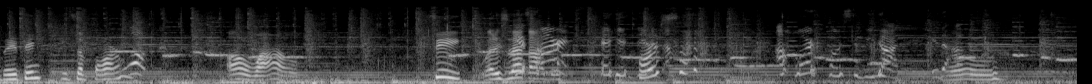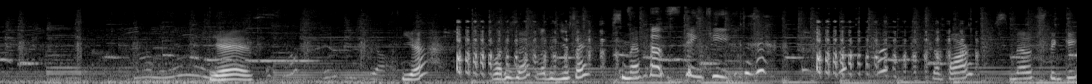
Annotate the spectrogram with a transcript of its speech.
Do you think it's a farm? Look. Oh wow. See, what is that? Horse. Horse? a horse supposed to be done. Uh, it's Oh. Yes. Stinky here. Yeah? What is that? What did you say? Smell smells stinky. the farm? Smells stinky?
